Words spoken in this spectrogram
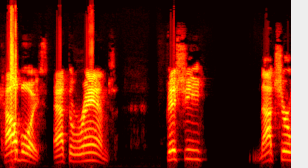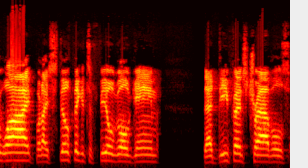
Cowboys at the Rams. Fishy. Not sure why, but I still think it's a field goal game. That defense travels.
